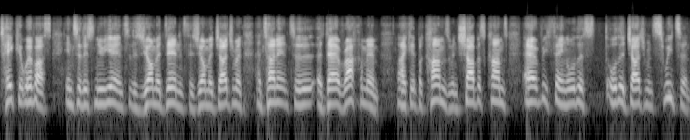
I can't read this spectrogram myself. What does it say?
take it with us into this new year, into this Yom Adin, into this Yom Judgment, and turn it into a day of Rachamim, like it becomes when Shabbos comes, everything, all this all the judgments sweeten.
